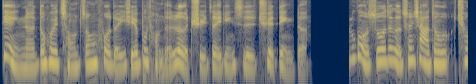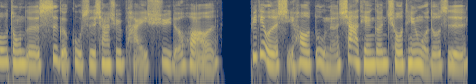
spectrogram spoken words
电影呢，都会从中获得一些不同的乐趣，这一定是确定的。如果说这个春夏冬秋冬的四个故事下去排序的话，毕竟我的喜好度呢，夏天跟秋天我都是，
